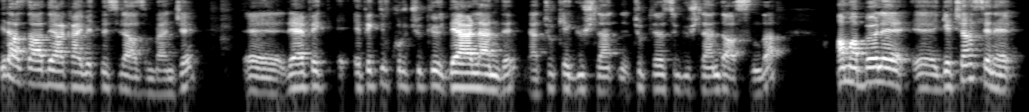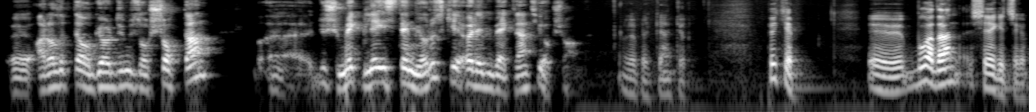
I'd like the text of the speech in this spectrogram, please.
biraz daha değer kaybetmesi lazım bence. E, efektif kuru çünkü değerlendi. Yani Türkiye güçlendi, Türk lirası güçlendi aslında. Ama böyle e, geçen sene e, Aralık'ta o gördüğümüz o şoktan e, düşünmek bile istemiyoruz ki öyle bir beklenti yok şu anda. Öyle bir beklenti yok. Peki e, buradan şeye geçelim.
